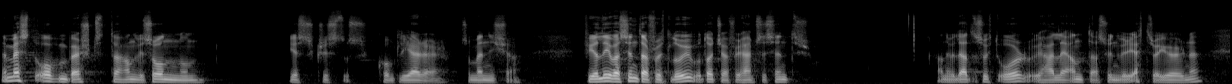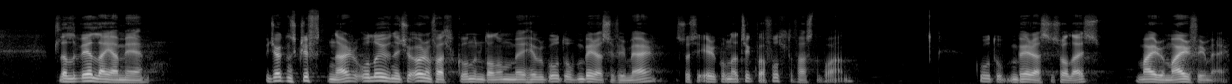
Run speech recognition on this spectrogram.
men mest åpenbærst til han vi sånn Jesus Kristus kom til gjerrar som menneskja, For jeg lever syndarfrutt liv, og dødja for hemse synder. Han vil lete sutt år, og jeg har anta synd vi etter å gjøre det. til å vela jeg med i jøkken skriften her, og løyvene ikke ørenfalken, om den om jeg har god åpenbæra seg for mer så er det kommet å trykke fullt og fast på han. God åpenbæra seg så leis, meir og meir for mer.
